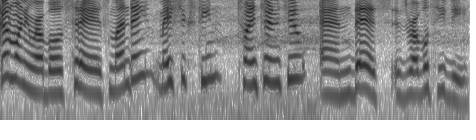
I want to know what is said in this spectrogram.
Good morning, Rebels. Today is Monday, May 16, 2022, and this is Rebel TV.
